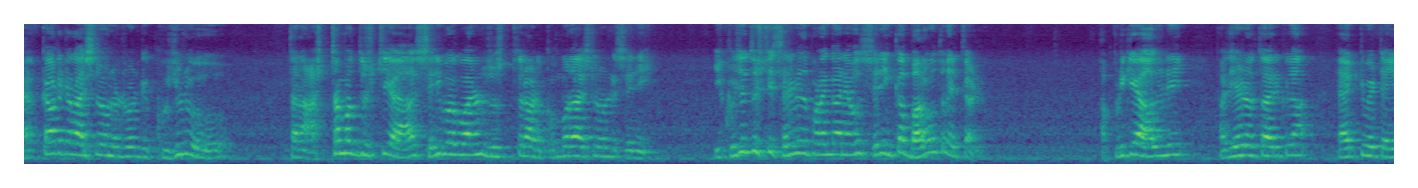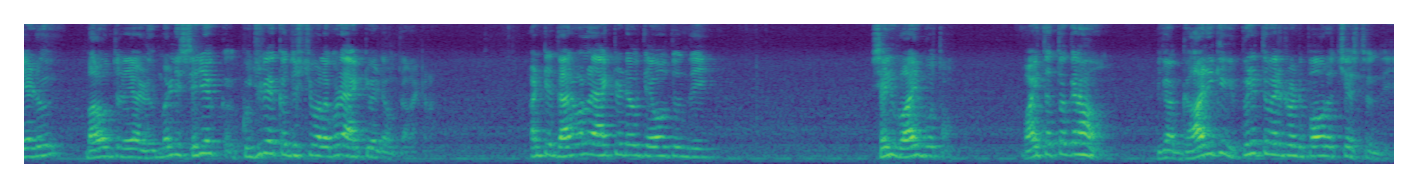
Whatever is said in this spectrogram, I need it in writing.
కర్కాటక రాశిలో ఉన్నటువంటి కుజుడు తన అష్టమ దృష్ట్యా శని భగవాను చూస్తున్నాడు కుంభరాశిలోని శని. ఈ కుజ దృష్టి శని మీద పడంగానే శని ఇంకా బలవంతుడవుతాడు అప్పటికే ఆల్రెడీ పదిహేడవ తారీఖున యాక్టివేట్ అయ్యాడు బలవంతుడయ్యాడు మళ్ళీ శరీర యొక్క కుజుడు యొక్క దృష్టి వల్ల కూడా యాక్టివేట్ అవుతాడు అక్కడ. అంటే దానివల్ల యాక్టివేట్ అవుతే ఏమవుతుంది? శని వాయుభూతం వాయుతత్వ గ్రహం. ఇక గాలికి విపరీతమైనటువంటి పవర్ వచ్చేస్తుంది.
